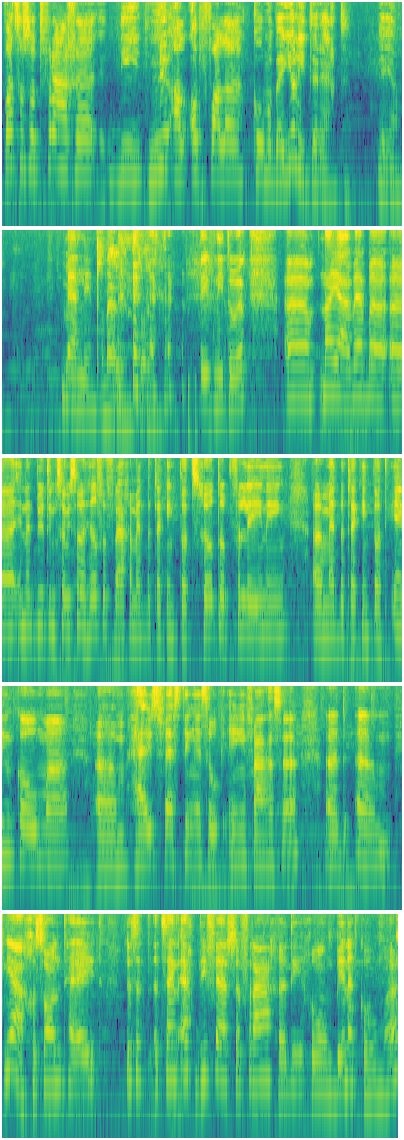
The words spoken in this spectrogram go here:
Wat voor soort vragen die nu al opvallen, komen bij jullie terecht? Mirjam. Merlin. Merlin, sorry. Heeft niet hoor. Ehm, nou ja, we hebben eh, in het buurteam sowieso heel veel vragen met betrekking tot schuldhulpverlening, eh, met betrekking tot inkomen, ehm, huisvesting is ook één fase, Eh, ehm, ja, gezondheid. Dus het, het zijn echt diverse vragen die gewoon binnenkomen.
